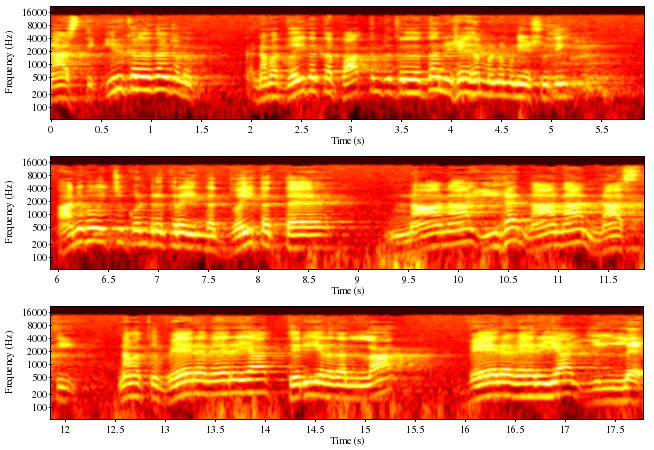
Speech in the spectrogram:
நாஸ்தி. இருக்கிறது தான் சொல்றது. நம்ம துவைதத்தை பார்த்துட்டு இருக்கிறத தான் நிஷேதம் பண்ண முடியும் ஸ்ருதி. அனுபவிச்சு கொண்டிருக்கிற இந்த துவைத்தத்தை நானா இக நானா நாஸ்தி. நமக்கு வேற வேறையா தெரியறதெல்லாம் வேற வேறையா இல்லை.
